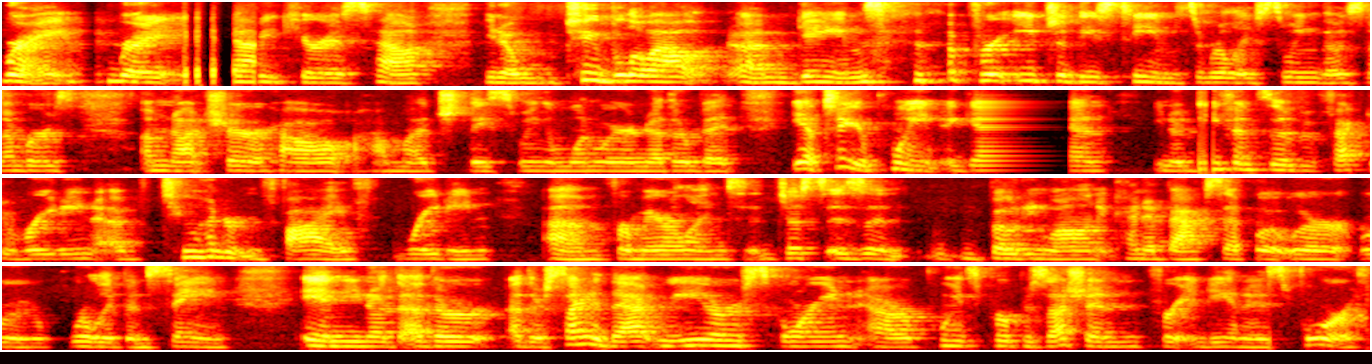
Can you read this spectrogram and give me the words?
Right, right. I'd be curious how you know two blowout um, games for each of these teams to really swing those numbers. I'm not sure how how much they swing them one way or another, but yeah, to your point again you know, defensive effective rating of 205 rating um, for Maryland just isn't boding well, and it kind of backs up what we're we've really been saying. And you know, the other other side of that, we are scoring our points per possession for Indiana is fourth,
